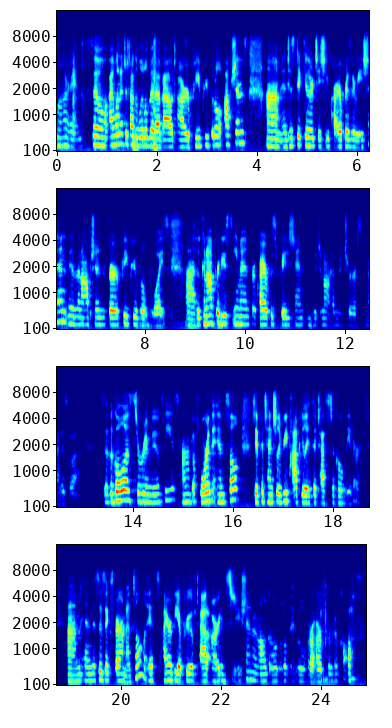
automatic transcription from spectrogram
All right, so I wanted to talk a little bit about our prepubertal options. Um, and testicular tissue cryopreservation is an option for prepubertal boys uh, who cannot produce semen for cryopreservation and who do not have mature spermatozoa. So the goal is to remove these um, before the insult to potentially repopulate the testicle later. Um, and this is experimental. It's IRB approved at our institution, and I'll go a little bit over our protocol.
